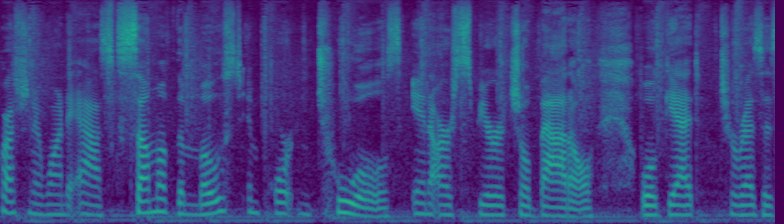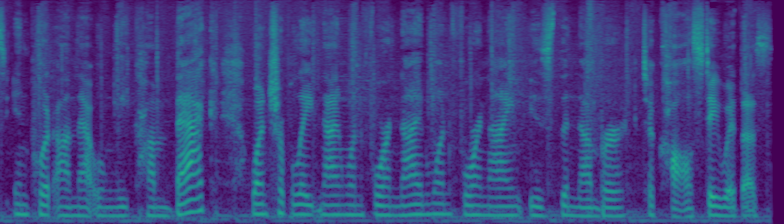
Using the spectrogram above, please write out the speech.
question I wanted to ask some of the most important tools in our spiritual battle. We'll get Therese's input on that when we come back. 1 914 9149 is the number to call. Stay with us.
